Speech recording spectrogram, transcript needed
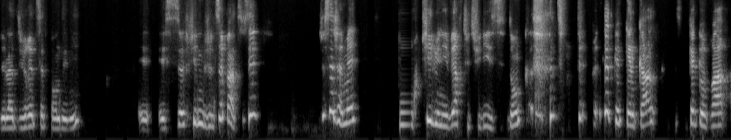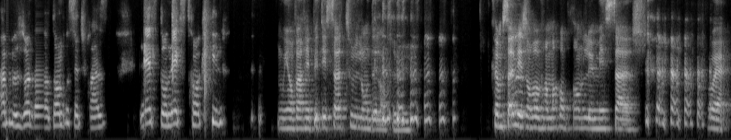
la durée de cette pandémie. Et, ce film, je ne sais pas, tu sais, tu sais jamais pour qui l'univers tu utilises. Donc, peut-être que quelqu'un, quelque part, a besoin d'entendre cette phrase. Laisse ton ex tranquille. Oui, on va répéter ça tout le long de l'entrevue. Comme ça, les gens vont vraiment comprendre le message. Ouais.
